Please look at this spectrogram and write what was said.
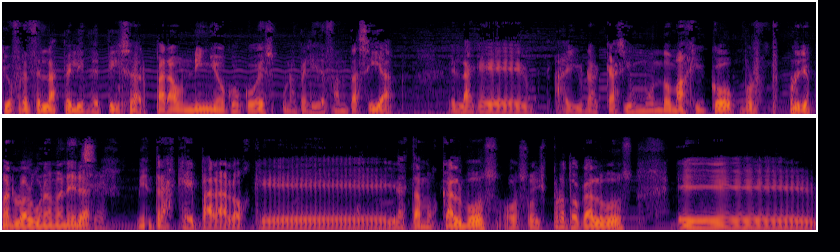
que ofrecen las pelis de Pixar. Para un niño, Coco es una peli de fantasía en la que hay una casi un mundo mágico, por, por llamarlo de alguna manera, sí. mientras que para los que ya estamos calvos o sois protocalvos, eh,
